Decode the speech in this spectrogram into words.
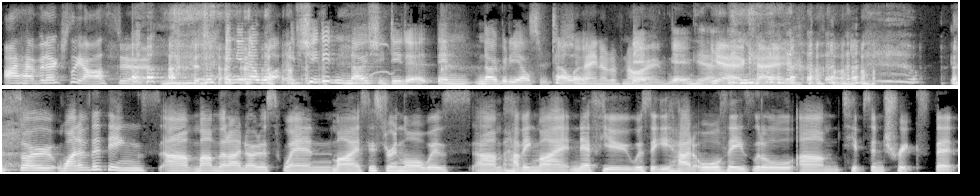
I haven't actually asked her. And you know what? If she didn't know she did it, then nobody else would tell She her. She may not have Yeah, known. yeah. Yeah. yeah okay. So one of the things, um, Mum, that I noticed when my sister-in-law was um, having my nephew was that you had all of these little um, tips and tricks that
